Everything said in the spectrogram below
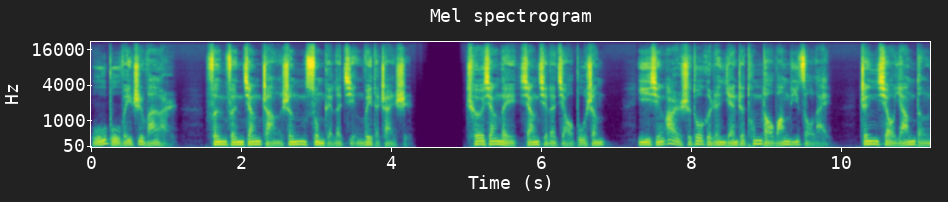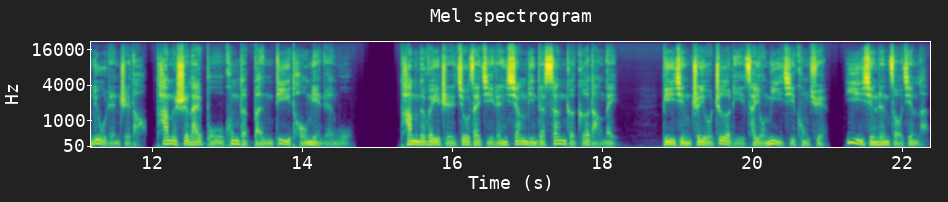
无不为之莞尔。纷纷将掌声送给了警卫的战士。车厢内响起了脚步声，一行二十多个人沿着通道往里走来。甄孝阳等六人知道，他们是来补空的本地头面人物，他们的位置就在几人相邻的三个隔挡内，毕竟只有这里才有密集空缺。一行人走近了。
